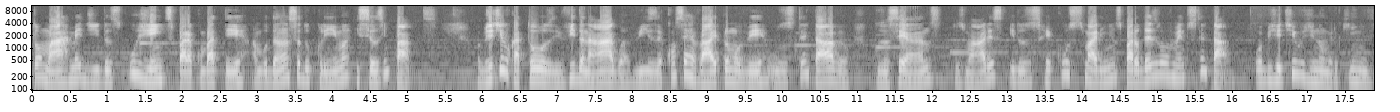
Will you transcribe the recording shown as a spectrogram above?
tomar medidas urgentes para combater a mudança do clima e seus impactos. Objetivo 14, Vida na Água, visa conservar e promover o uso sustentável dos oceanos, dos mares e dos recursos marinhos para o desenvolvimento sustentável. O objetivo de número 15,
